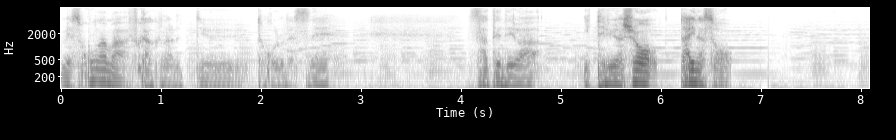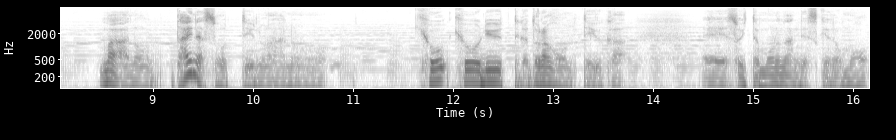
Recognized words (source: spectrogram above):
でそこがまあ深くなるっていうところですね。さてでは、行ってみましょう。ダイナソー。まあ、あの、ダイナソーっていうのは、あの、恐恐竜っていうかドラゴンっていうか、えーそういったものなんですけども、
